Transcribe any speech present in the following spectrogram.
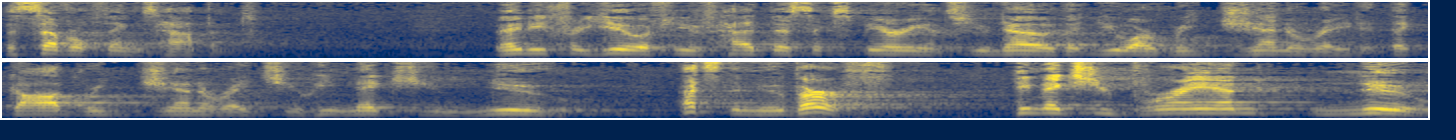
that several things happened. Maybe for you, if you've had this experience, you know that you are regenerated, that God regenerates you. He makes you new. That's the new birth. He makes you brand new.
